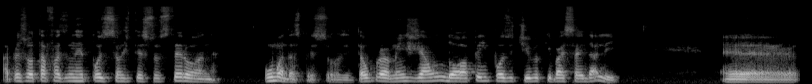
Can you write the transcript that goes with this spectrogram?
a pessoa está fazendo reposição de testosterona. Uma das pessoas. Então, provavelmente já é um doping positivo que vai sair dali. É...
